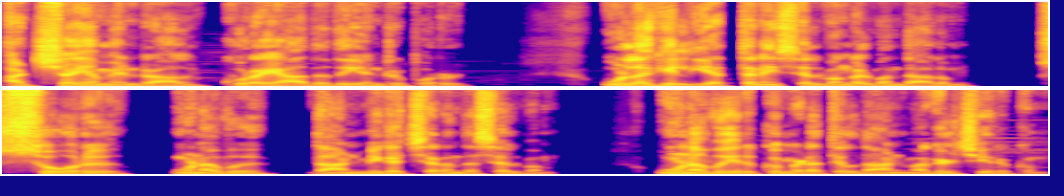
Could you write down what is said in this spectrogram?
அட்சயம் என்றால் குறையாதது என்று பொருள். உலகில் எத்தனை செல்வங்கள் வந்தாலும் சோறு உணவு தான் மிகச்சிறந்த செல்வம். உணவு இருக்கும் இடத்தில்தான் மகிழ்ச்சி இருக்கும்.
